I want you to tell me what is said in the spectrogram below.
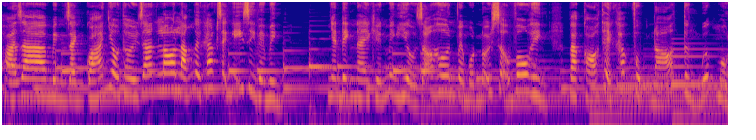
Hóa ra mình dành quá nhiều thời gian lo lắng người khác sẽ nghĩ gì về mình Nhận định này khiến mình hiểu rõ hơn về một nỗi sợ vô hình và có thể khắc phục nó từng bước một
